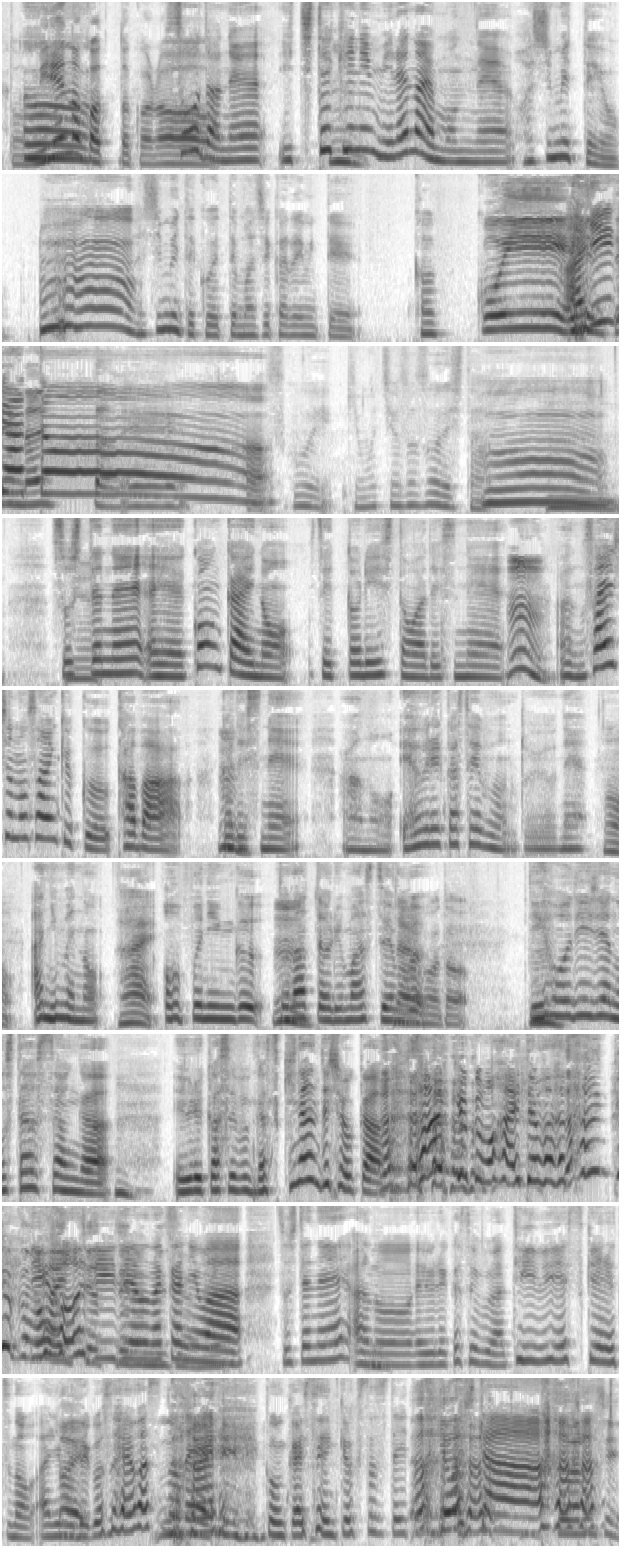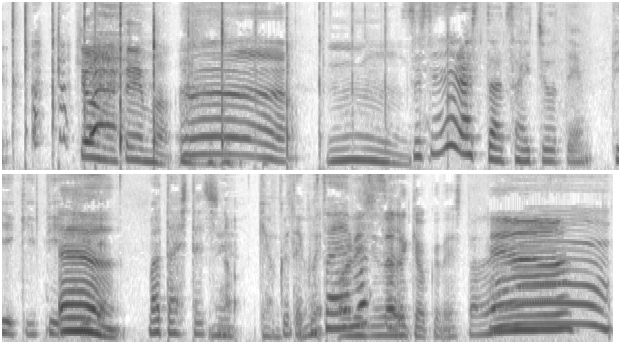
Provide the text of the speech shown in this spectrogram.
た。うん見れなかったから。そうだね。位置的に見れないもんね。初めてよ。うん。初めてこうやって間近で見て、かっこいいありがってなすごい気持ちよさそうでした。う。うん。そしてね、えー今回のセットリストはですね、うん。あの、最初の3曲カバーがですね、あの、エウレカセブンというね、おアニメのはい。オープニングとなっております、全部。なるほど。D4DJ のスタッフさんが、エウレカセブンが好きなんでしょうか ?3 曲も入ってます。曲も入ってるんですよね D4DJ の中には、そしてね、あの、エウレカセブンは TBS 系列のアニメでございますので、今回選曲させていただきまし素た。晴らしい。今日のテーマ。うん。うん。そしてね、ラストは最頂点、ピーキーピーキーで、うん私たちの曲でごねざいます。オリジナル曲でしたうね。ん。ね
